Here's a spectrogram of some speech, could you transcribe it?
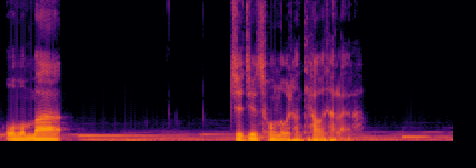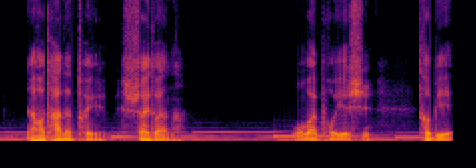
我妈直接从楼上跳下来了，然后她的腿摔断了。我外婆也是特别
